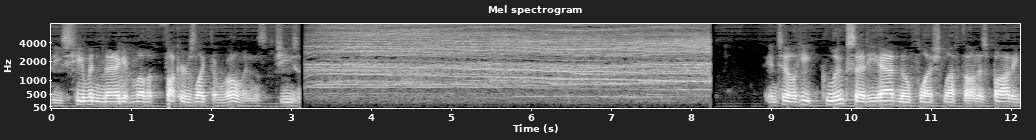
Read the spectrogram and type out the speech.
these human maggot motherfuckers like the Romans, Jesus. Until he, Luke said he had no flesh left on his body.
